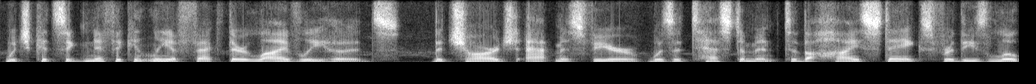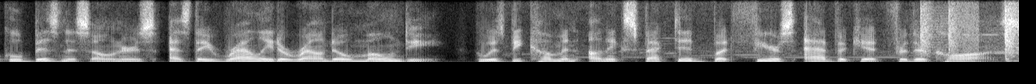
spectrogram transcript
which could significantly affect their livelihoods. The charged atmosphere was a testament to the high stakes for these local business owners as they rallied around Omondi, who has become an unexpected but fierce advocate for their cause.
